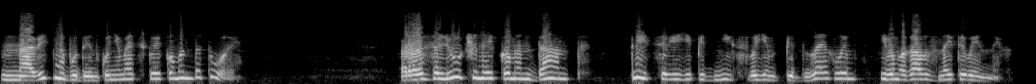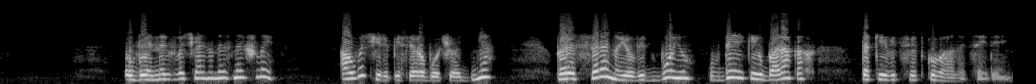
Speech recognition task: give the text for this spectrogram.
навіть на будинку німецької комендатури. Розлючений комендант тріцяв її під ніг своїм підлеглим і вимагав знайти винних. Винних, звичайно, не знайшли, а ввечері після робочого дня перед сиреною відбою в деяких бараках таки відсвяткували цей день.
